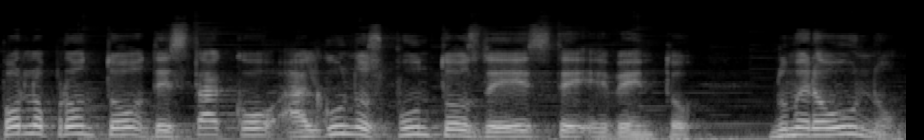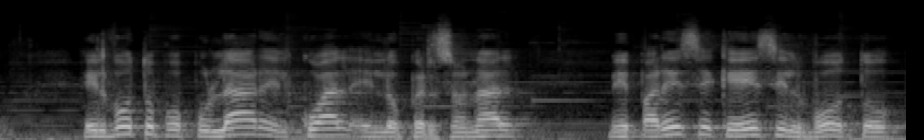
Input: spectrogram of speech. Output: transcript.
Por lo pronto, destaco algunos puntos de este evento. Número 1. El voto popular, el cual en lo personal me parece que es el voto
